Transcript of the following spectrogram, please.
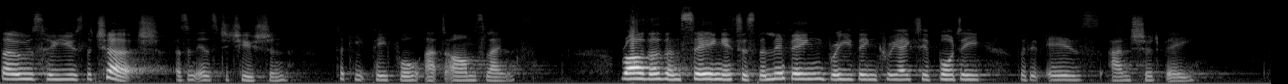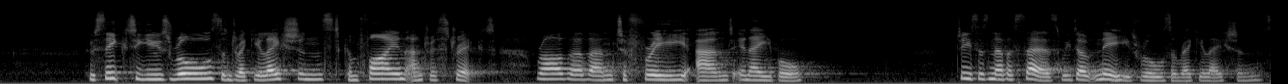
those who use the church as an institution to keep people at arm's length, rather than seeing it as the living, breathing, creative body that it is and should be. Who seek to use rules and regulations to confine and restrict rather than to free and enable. Jesus never says we don't need rules and regulations,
